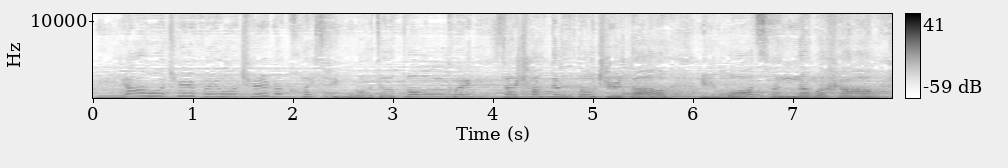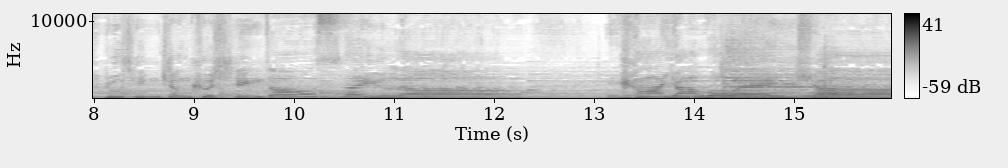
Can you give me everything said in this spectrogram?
你要我去飞，我只能会尽我的崩溃。在场的都知道，你我曾那么好，如今整颗心都碎了，你还要我微笑？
